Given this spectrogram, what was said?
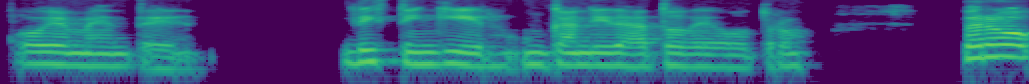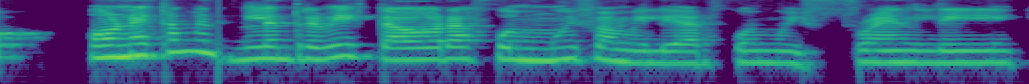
obviamente distinguir un candidato de otro. Pero honestamente, la entrevista ahora fue muy familiar, fue muy friendly,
